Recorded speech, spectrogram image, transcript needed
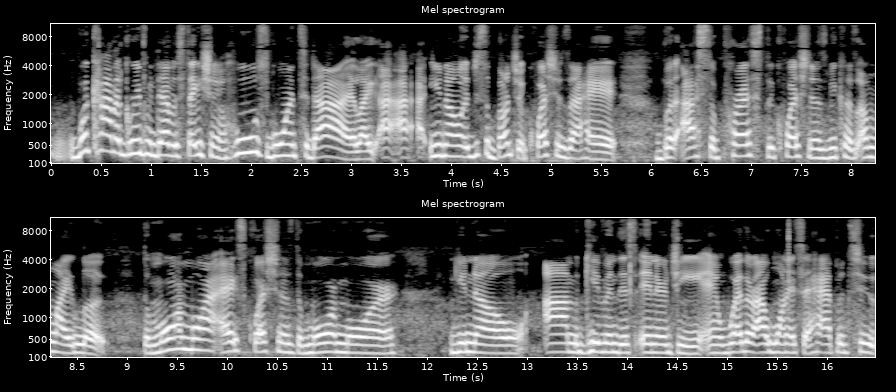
what kind of grief and devastation? Who's going to die? Like I, I, you know just a bunch of questions i had but i suppressed the questions because i'm like look the more and more i ask questions the more and more you know i'm giving this energy. And whether i want it to happen to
